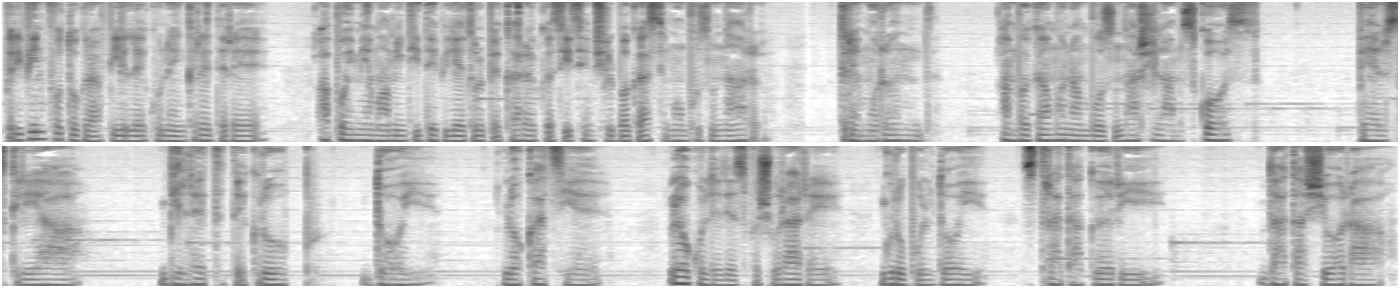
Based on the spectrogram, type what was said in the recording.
privind fotografiile cu neîncredere, apoi mi-am amintit de biletul pe care îl găsisem și îl băgasem în buzunar. Tremurând, am băgat mâna în buzunar și l-am scos. Pe el scria bilet de grup 2, locație, locul de desfășurare, grupul 2, strata gării, data și ora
